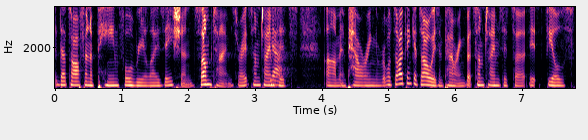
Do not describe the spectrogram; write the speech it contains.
that's often a painful realization sometimes, right? Sometimes yeah. it's um, empowering. Well, I think it's always empowering, but sometimes it's a it feels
